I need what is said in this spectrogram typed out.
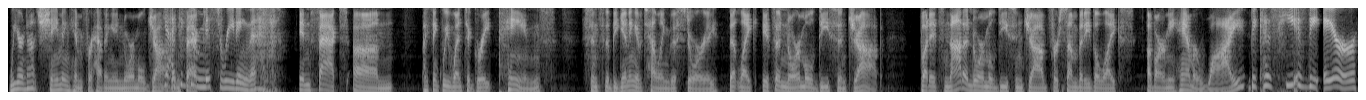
We are not shaming him for having a normal job. Yeah, I in think fact, you're misreading this. in fact, um, I think we went to great pains since the beginning of telling this story that, like, it's a normal, decent job, but it's not a normal, decent job for somebody the likes of Armie Hammer. Why? Because he is the heir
